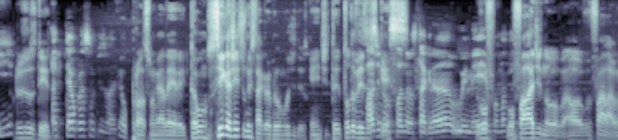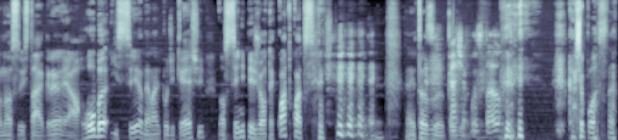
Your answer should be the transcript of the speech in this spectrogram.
E Cruza os dedos. até o próximo episódio. Até o próximo, galera. Então siga a gente no Instagram, pelo amor de Deus, que a gente toda vez Fala de novo, esquece. fala no Instagram, o e-mail, vou, vou falar de novo, ó, vou falar. O nosso Instagram é arroba IC, underline podcast. Nosso CNPJ é 447. é, zoando, tô Caixa postal. Caixa postal.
